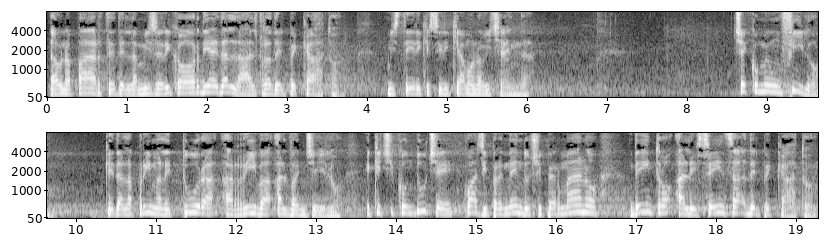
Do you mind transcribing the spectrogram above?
da una parte della misericordia e dall'altra del peccato, misteri che si richiamano a vicenda. C'è come un filo che dalla prima lettura arriva al Vangelo e che ci conduce quasi prendendoci per mano dentro all'essenza del peccato.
